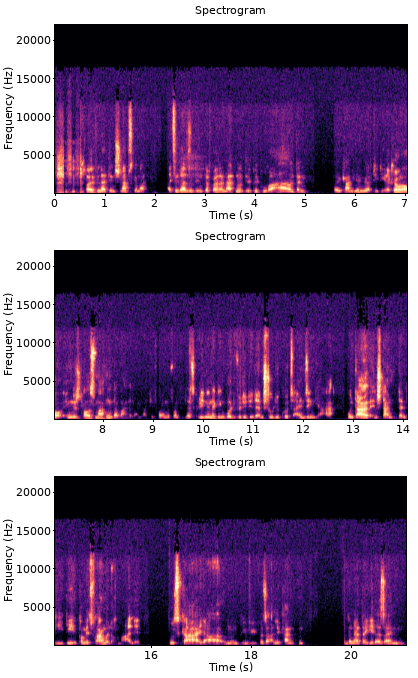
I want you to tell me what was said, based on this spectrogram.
Teufel hat den Schnaps gemacht, als wir da so den Refrain dann hatten und den Pipura und dann kam irgendwie auf die Idee, da können wir auch Englisch draus machen. Und da waren ja dann gerade die Freunde von Phyllis Green in der Gegend, wollte, würdet ihr da im Studio kurz einsingen? Ja. Und da entstand dann die Idee, komm, jetzt fragen wir doch mal alle. Buska, ja, und, und wie, wie wir sie alle kannten. Und dann hat da jeder seinen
